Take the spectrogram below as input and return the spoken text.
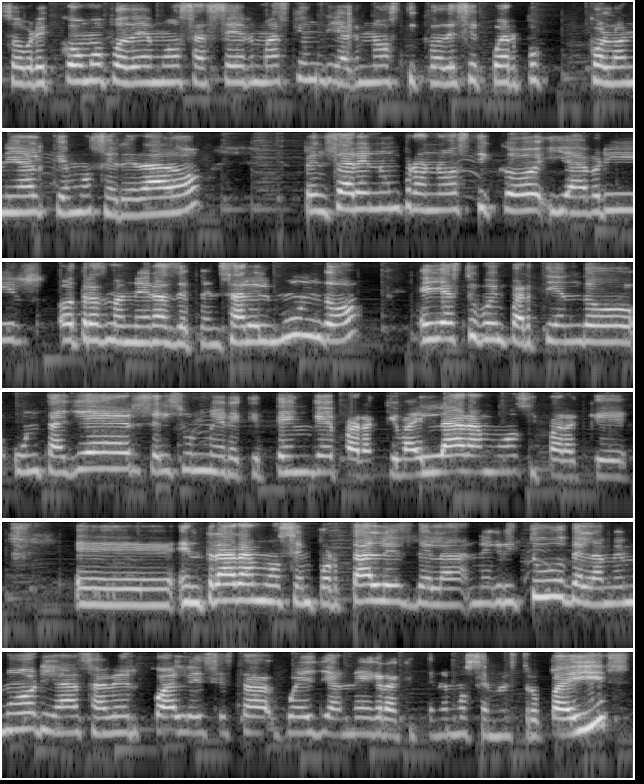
sobre cómo podemos hacer más que un diagnóstico de ese cuerpo colonial que hemos heredado, pensar en un pronóstico y abrir otras maneras de pensar el mundo. Ella estuvo impartiendo un taller, se hizo un merequetengue para que bailáramos y para que eh, entráramos en portales de la negritud, de la memoria, saber cuál es esta huella negra que tenemos en nuestro país.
